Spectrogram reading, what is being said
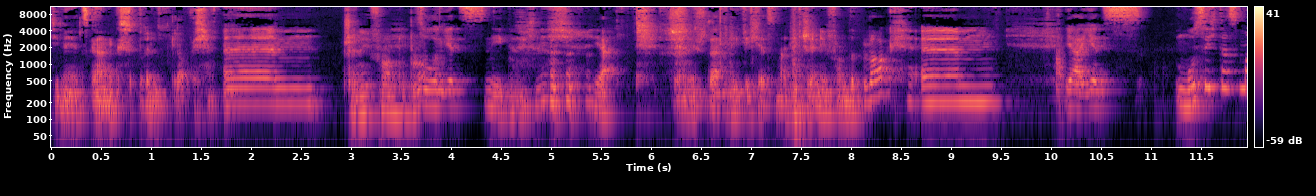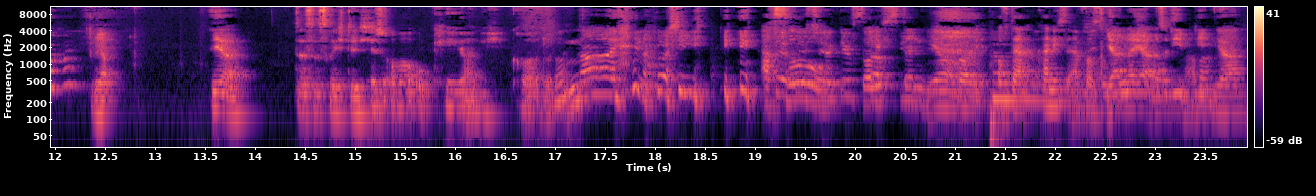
die mir jetzt gar nichts bringt, glaube ich. Ähm, Jenny from the Block. so, und jetzt, nee, bin ich nicht. Ja, Jenny, dann lege ich jetzt mal die Jenny from the Block. Ähm, ja, jetzt muss ich das machen? Ja. Ja, das ist richtig. Ist aber okay eigentlich gerade, oder? Nein, aber die... Ach so, soll ich es denn? Ja, aber auf der kann ich es einfach so. Ja, naja, also die, die ja,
